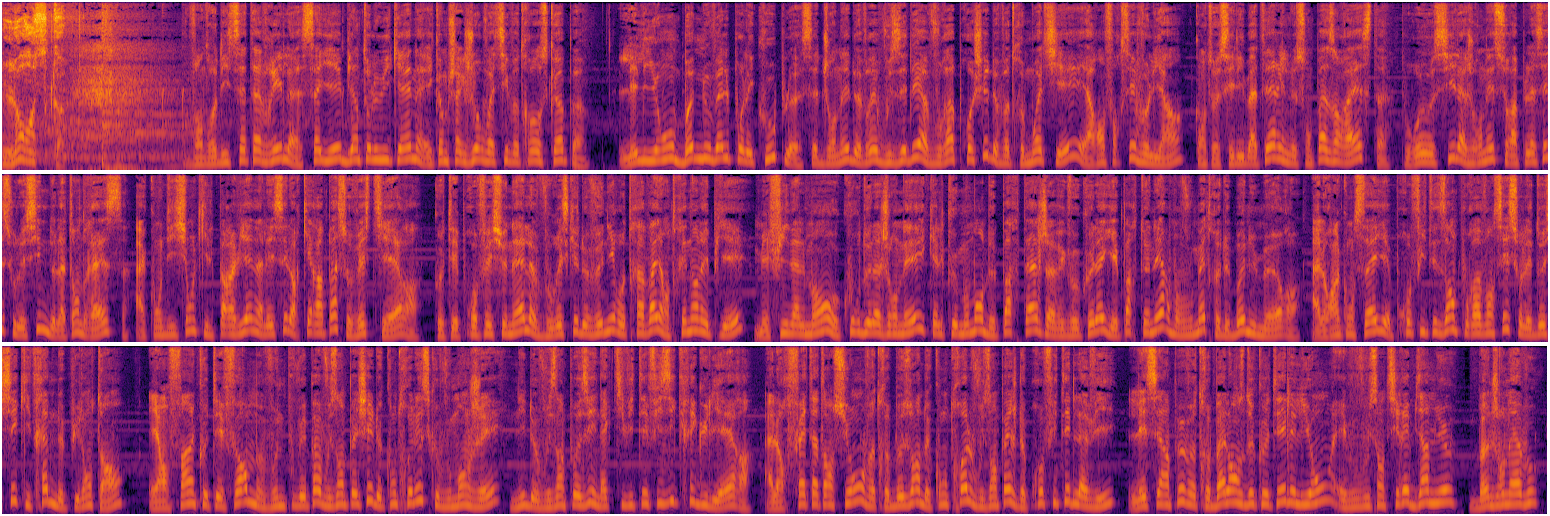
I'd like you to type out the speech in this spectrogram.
L'horoscope. Vendredi 7 avril, ça y est, bientôt le week-end, et comme chaque jour, voici votre horoscope. Les lions, bonne nouvelle pour les couples, cette journée devrait vous aider à vous rapprocher de votre moitié et à renforcer vos liens. Quant aux célibataires, ils ne sont pas en reste. Pour eux aussi, la journée sera placée sous le signe de la tendresse, à condition qu'ils parviennent à laisser leur carapace au vestiaire. Côté professionnel, vous risquez de venir au travail en traînant les pieds, mais finalement, au cours de la journée, quelques moments de partage avec vos collègues et partenaires vont vous mettre de bonne humeur. Alors un conseil, profitez-en pour avancer sur les dossiers qui traînent depuis longtemps. Et enfin, côté forme, vous ne pouvez pas vous empêcher de contrôler ce que vous mangez, ni de vous imposer une activité physique régulière. Alors faites attention, votre besoin de contrôle vous empêche de profiter de la vie. Laissez un peu votre balance de côté les lions et vous vous sentirez bien mieux. Bonne journée à vous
